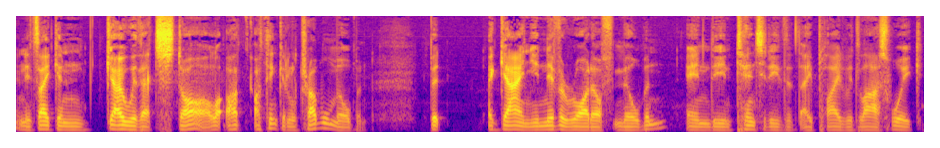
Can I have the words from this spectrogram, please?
And if they can go with that style, I, I think it'll trouble Melbourne. But again, you never write off Melbourne and the intensity that they played with last week.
